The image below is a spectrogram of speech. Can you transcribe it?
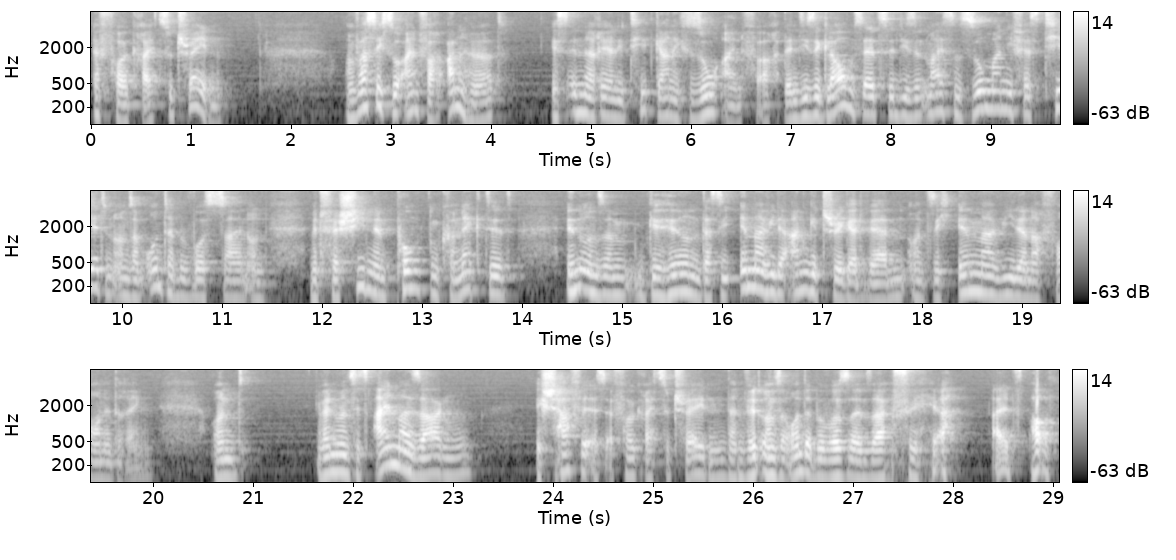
erfolgreich zu traden. Und was sich so einfach anhört, ist in der Realität gar nicht so einfach. Denn diese Glaubenssätze, die sind meistens so manifestiert in unserem Unterbewusstsein und mit verschiedenen Punkten connected in unserem Gehirn, dass sie immer wieder angetriggert werden und sich immer wieder nach vorne drängen. Und wenn wir uns jetzt einmal sagen, ich schaffe es erfolgreich zu traden, dann wird unser Unterbewusstsein sagen, ja, als ob.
